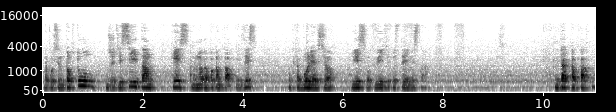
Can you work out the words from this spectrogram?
допустим, Top Tool, GTC, там кейс немного покомпактнее. Здесь как-то более все есть, вот видите, пустые места. Не так компактно.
